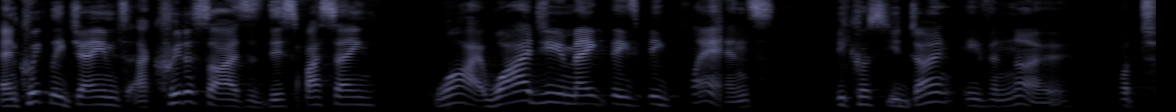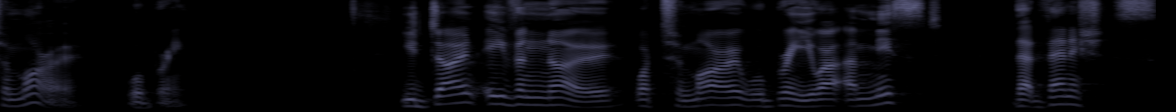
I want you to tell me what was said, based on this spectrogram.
And quickly, James uh, criticizes this by saying, Why? Why do you make these big plans? Because you don't even know what tomorrow will bring. You don't even know what tomorrow will bring. You are a mist that vanishes.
